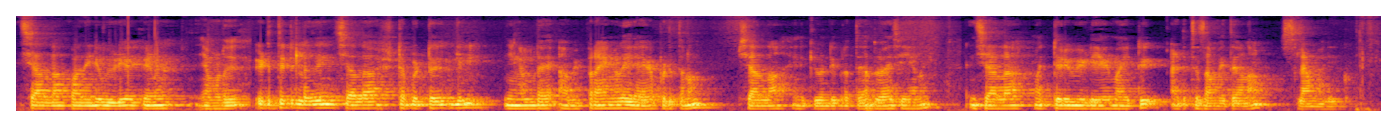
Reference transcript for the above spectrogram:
ഇൻഷാല്ല അപ്പോൾ അതിന്റെ വീഡിയോ ഒക്കെയാണ് നമ്മൾ എടുത്തിട്ടുള്ളത്. ഇൻഷാല്ല ഇഷ്ടപ്പെട്ടെങ്കിൽ നിങ്ങളുടെ അഭിപ്രായങ്ങളെ രേഖപ്പെടുത്തണം. ഇൻഷാല്ല എനിക്ക് വേണ്ടി പ്രത്യേകം ചെയ്യണം. ഇൻഷാല്ല മറ്റൊരു വീഡിയോയുമായിട്ട് അടുത്ത സമയത്ത് കാണാം. അസ്സാം വലൈക്കും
